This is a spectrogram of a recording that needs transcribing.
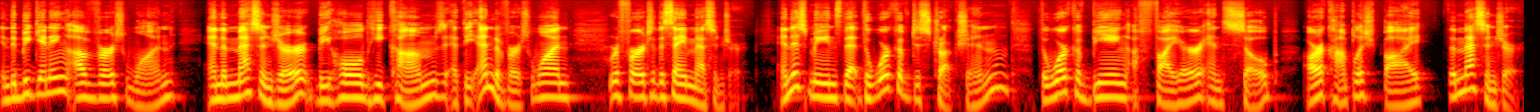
in the beginning of verse 1, and the messenger, behold, he comes at the end of verse 1, refer to the same messenger. And this means that the work of destruction, the work of being a fire and soap, are accomplished by the messenger.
